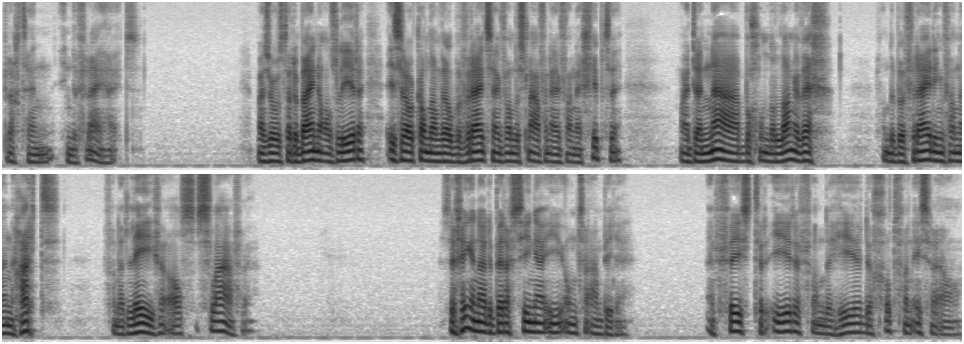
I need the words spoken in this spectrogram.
bracht hen in de vrijheid. Maar zoals de rabbijnen ons leren, Israël kan dan wel bevrijd zijn van de slavernij van Egypte, maar daarna begon de lange weg van de bevrijding van hun hart, van het leven als slaven. Ze gingen naar de berg Sinaï om te aanbidden. Een feest ter ere van de Heer, de God van Israël.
